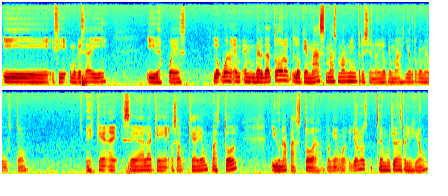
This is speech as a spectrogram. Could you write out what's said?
y sí, como que sea ahí y después lo, bueno en, verdad todo lo, lo, que más más más me impresionó y lo que más yo creo que me gustó es que sea la que o sea que haya un pastor y una pastora porque bueno, yo no sé mucho de religión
